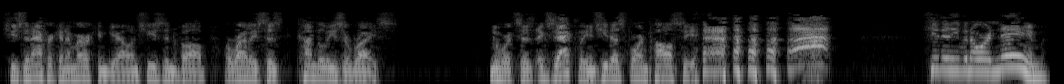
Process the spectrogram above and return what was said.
she's an African American gal and she's involved. O'Reilly says, Condoleezza Rice. Nauert says, exactly, and she does foreign policy. she didn't even know her name.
